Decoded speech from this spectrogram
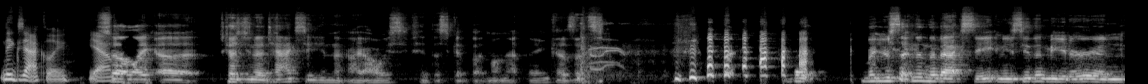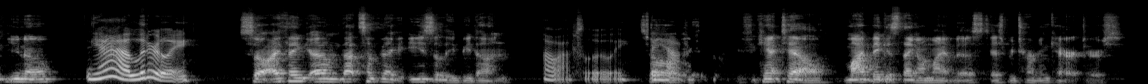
Exactly. Yeah. So like, uh, because you know, taxi, and I always hit the skip button on that thing because it's. but, but you're sitting in the back seat and you see the meter, and you know, yeah, literally. so I think um, that's something that could easily be done. Oh, absolutely. So they have if, if you can't tell, my biggest thing on my list is returning characters.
